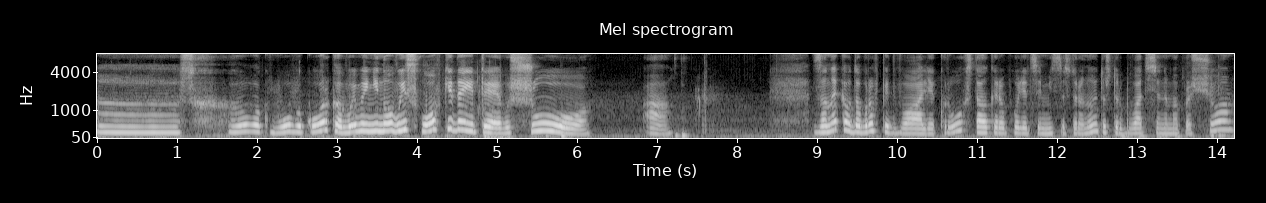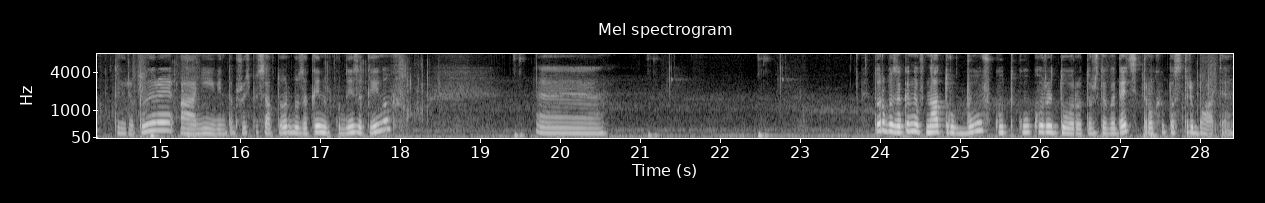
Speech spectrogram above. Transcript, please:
А, сховок Вови Корка. Ви мені нові сховки даєте? Ви що? А. Заникав добро в підвалі. Круг, сталкери обходять це місце стороною, тож турбуватися нема про що. Тири-пири. А, ні, він там щось писав. Торбу закинув. Куди закинув? Е... Торбу закинув на трубу в кутку коридору, тож доведеться трохи пострибати.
